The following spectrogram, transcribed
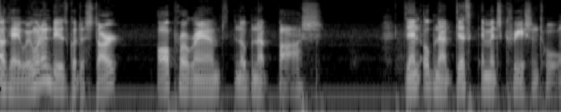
Okay, what we want to do is go to Start, All Programs, and open up Bochs. Then open up Disk Image Creation Tool.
